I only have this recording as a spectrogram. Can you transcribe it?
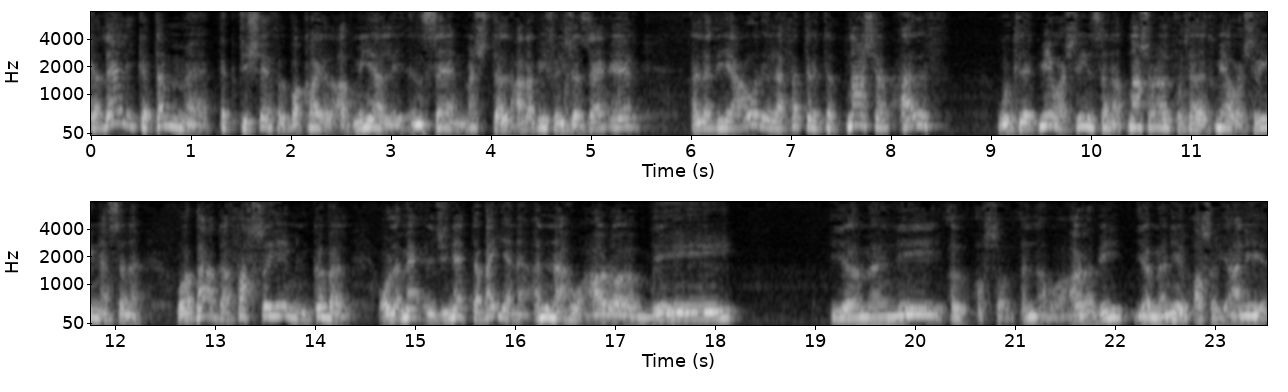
كذلك تم اكتشاف البقايا العظمية لإنسان مشتى العربي في الجزائر الذي يعود إلى فترة 12320 سنة 12320 سنة. وبعد فحصه من قبل علماء الجينات تبين أنه عربي يمني الأصل أنه عربي يمني الأصل يعني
